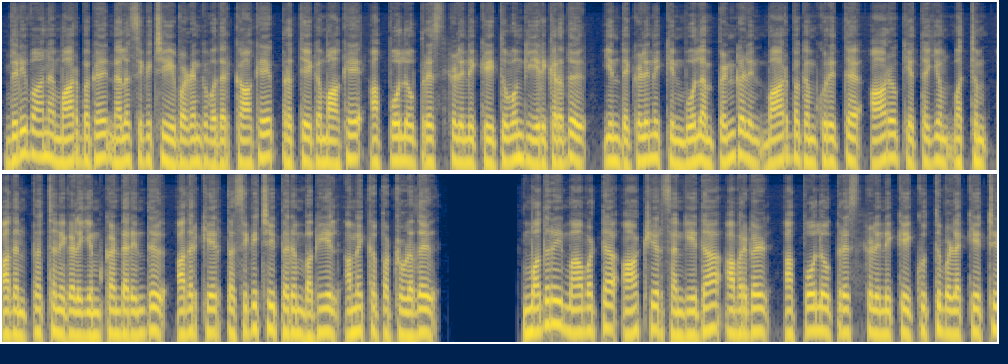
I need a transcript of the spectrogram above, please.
விரிவான மார்பக நல சிகிச்சையை வழங்குவதற்காக பிரத்யேகமாக அப்போலோ பிரஸ் கிளினிக்கை துவங்கியிருக்கிறது. இந்த கிளினிக்கின் மூலம் பெண்களின் மார்பகம் குறித்த ஆரோக்கியத்தையும் மற்றும் அதன் பிரச்சனைகளையும் கண்டறிந்து அதற்கேற்ப சிகிச்சை பெறும் வகையில் அமைக்கப்பட்டுள்ளது. மதுரை மாவட்ட ஆட்சியர் சங்கீதா அவர்கள் அப்போலோ பிரஸ் கிளினிக்கை குத்துவிளக்கேற்றி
